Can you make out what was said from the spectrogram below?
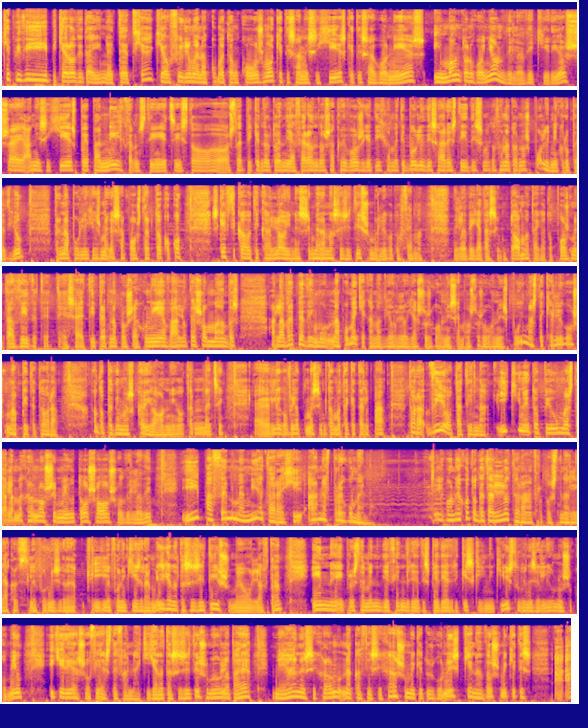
Και επειδή η επικαιρότητα είναι τέτοια και οφείλουμε να ακούμε τον κόσμο και τις ανησυχίες και τις αγωνίες ημών των γονιών δηλαδή κυρίως ε, ανησυχίες που επανήλθαν στη, έτσι, στο, στο επίκεντρο του ενδιαφέροντος ακριβώς γιατί είχαμε την πολύ δυσάρεστη είδηση με το θάνατο ενός πολύ μικρού παιδιού πριν από λίγες μέρες από στρεπτόκοκο σκέφτηκα ότι καλό είναι σήμερα να συζητήσουμε λίγο το θέμα δηλαδή για τα συμπτώματα, για το πώς μεταδίδεται τις πρέπει να προσέχουν οι ευάλωτες ομάδες. Αλλά βρε παιδί μου να πούμε και κανένα δυο λόγια στους γονείς εμάς τους γονείς που είμαστε και λίγο όσο να πείτε τώρα. Όταν το παιδί μας κρυώνει όταν έτσι ε, λίγο βλέπουμε συμπτώματα κτλ τώρα δύο τατινά ή κινητοποιούμαστε αλλά μέχρι ενός σημείου τόσο όσο δηλαδή ή παθαίνουμε μία ταραχή άνευ προηγουμένου Λοιπόν, έχω τον καταλληλότερο άνθρωπο στην άλλη άκρη της τηλεφωνικής γραμμής για να τα συζητήσουμε όλα αυτά. Είναι η προϊσταμένη διευθύντρια της Παιδιατρικής Κλινικής του Βενεζελίου Νοσοκομείου, η κυρία Σοφία Στεφανάκη. Για να τα συζητήσουμε όλα παρέα με άνεση χρόνου, να καθησυχάσουμε και τους γονείς και να δώσουμε και τις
